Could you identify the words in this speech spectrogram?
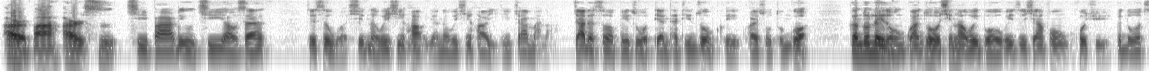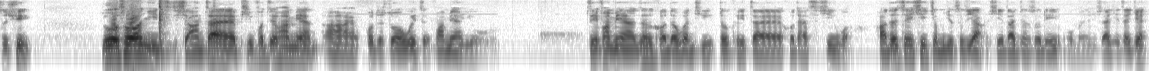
二八二四七八六七幺三，这是我新的微信号，原来微信号已经加满了，加的时候备注电台听众可以快速通过。更多内容关注新浪微博微知先锋，获取更多资讯。如果说你想在皮肤这方面啊，或者说微整方面有这方面任何的问题，都可以在后台私信我。好的，这期节目就是这样，谢谢大家收听，我们下期再见。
